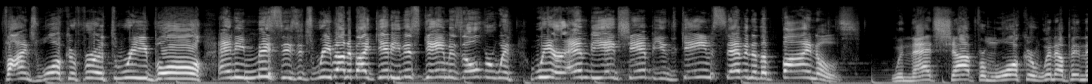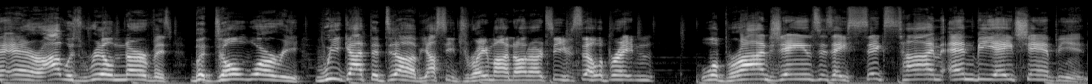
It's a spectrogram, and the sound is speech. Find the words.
finds Walker for a three ball, and he misses. It's rebounded by Giddey. This game is over with. We are NBA champions. Game seven of the finals. When that shot from Walker went up in the air, I was real nervous. But don't worry, we got the dub. Y'all see Draymond on our team celebrating? LeBron James is a six-time NBA champion.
